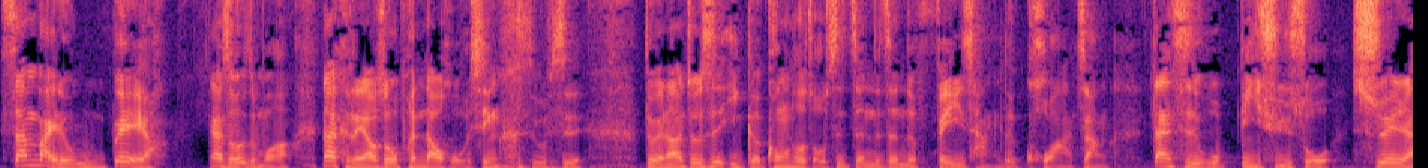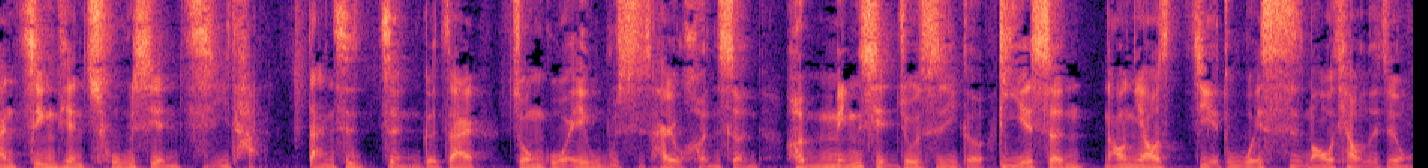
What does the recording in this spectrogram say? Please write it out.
三百的五倍啊！那时候怎么？那可能要说喷到火星了，是不是？对，那就是一个空头走势，真的真的非常的夸张。但是我必须说，虽然今天出现急弹，但是整个在中国 A 五十还有恒生，很明显就是一个跌升，然后你要解读为死猫跳的这种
